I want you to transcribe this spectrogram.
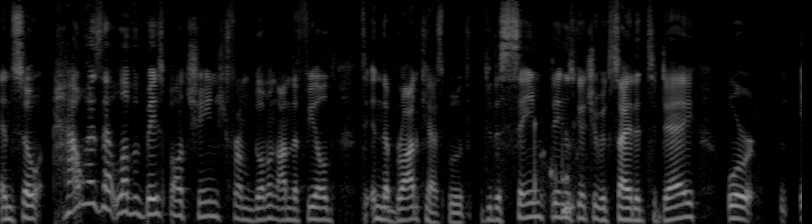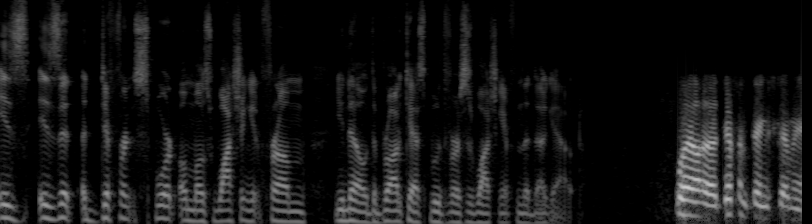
And so, how has that love of baseball changed from going on the field to in the broadcast booth? Do the same things get you excited today, or is is it a different sport almost watching it from you know the broadcast booth versus watching it from the dugout? Well, uh, different things get me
